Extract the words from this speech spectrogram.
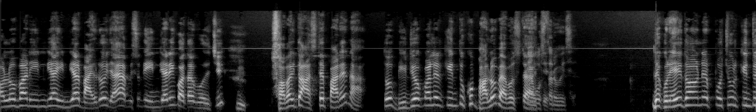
অল ওভার ইন্ডিয়া ইন্ডিয়ার বাইরেও যায় আমি শুধু ইন্ডিয়ারই কথা বলছি। সবাই তো আসতে পারে না। তো ভিডিও কলের কিন্তু খুব ভালো ব্যবস্থা আছে। ব্যবস্থা রয়েছে। দেখুন এই ধরনের প্রচুর কিন্তু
